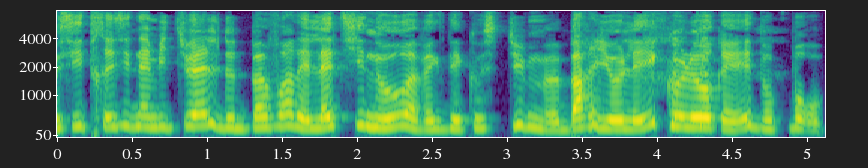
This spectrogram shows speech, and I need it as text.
aussi très inhabituel de ne pas voir des latinos avec des costumes bariolés, colorés. Donc bon,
